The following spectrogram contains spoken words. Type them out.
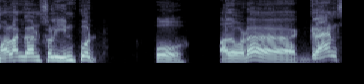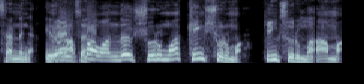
மலங்கான்னு சொல்லி இம்போர்ட் ஓ. அதோட கிராண்ட் சன்னுங்க son. அப்பா வந்து ஷுருமா கிங் ஷுருமா கிங் சுருமா ஆமா.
